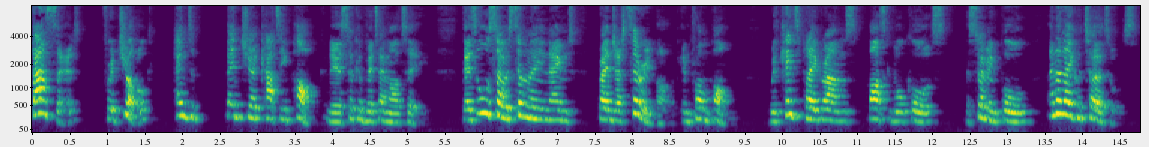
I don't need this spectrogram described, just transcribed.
That said, for a jog, head to Benjakitti Park near Sukhumvit MRT. There's also a similarly named Benjasiri Park in Phrom Phong, with kids' playgrounds, basketball courts, a swimming pool, and a lake with turtles.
